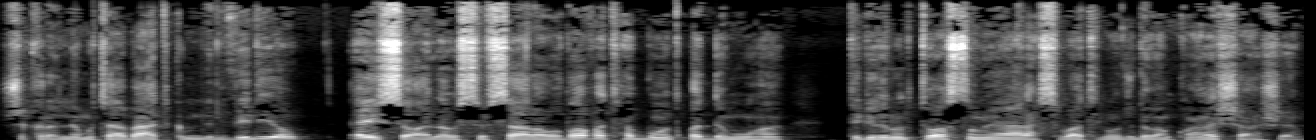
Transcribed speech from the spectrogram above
شكرا لمتابعتكم للفيديو. أي سؤال أو استفسار أو إضافة تحبون تقدموها تقدرون تتواصلون معي على الحسابات الموجودة معكم على الشاشة.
